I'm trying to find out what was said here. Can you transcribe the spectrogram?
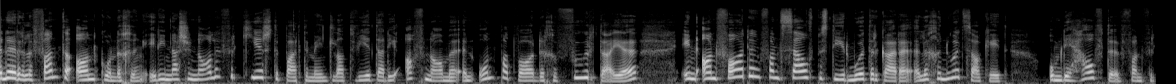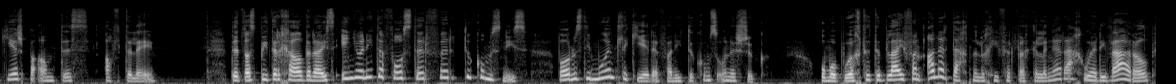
In 'n relevante aankondiging het die nasionale verkeersdepartement laat weet dat die afname in onpadwaardige voertuie en aanvaarding van selfbestuur motorkarre hulle genootsaak het om die helfte van verkeersbeamptes af te lê. Dit was Pieter Geldenhuys en Jonita Foster vir Toekomsnuus waar ons die moontlikhede van die toekoms ondersoek. Om op hoogte te bly van ander tegnologieverwikkelinge reg oor die wêreld,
